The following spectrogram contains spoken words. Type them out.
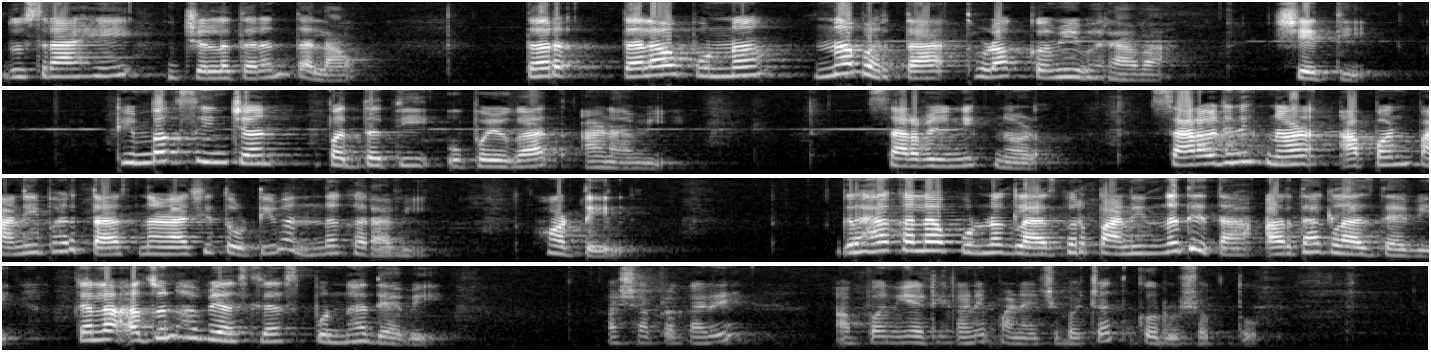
दुसरा आहे जलतरण तलाव. तर तलाव पूर्ण न भरता थोडा कमी भरावा. शेती. ठिंबक सिंचन पद्धती उपयोगात आणावी. सार्वजनिक नळ. सार्वजनिक नळ आपण पाणी भरताच नळाची तोटी बंद करावी. हॉटेल. ग्राहकाला पूर्ण ग्लासभर पाणी न देता अर्धा ग्लास द्यावी. त्याला अजून हवे असल्यास पुन्हा द्यावे. अशा प्रकारे आपण या ठिकाणी पाण्याची बचत करू शकतो.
